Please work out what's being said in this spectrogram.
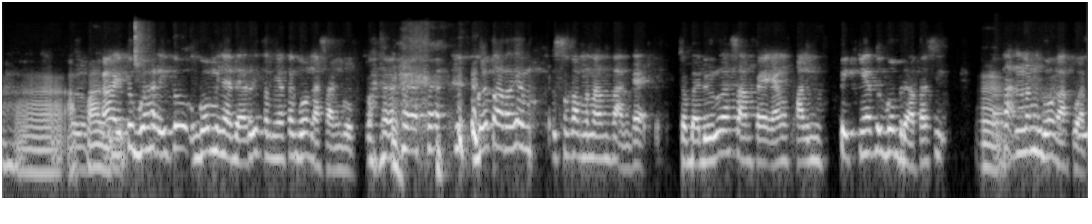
uh, apa? Ah gitu. itu gue hari itu gue menyadari ternyata gue nggak sanggup. gue tuh orangnya suka menantang kayak coba dulu lah sampai yang paling peaknya tuh gue berapa sih? Hmm. Kata enam gue nggak kuat.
